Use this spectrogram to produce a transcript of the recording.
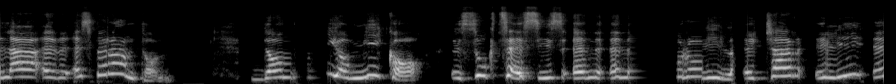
la eh, esperanton. Don tio mico eh, successis en, en Provila, e char li e,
